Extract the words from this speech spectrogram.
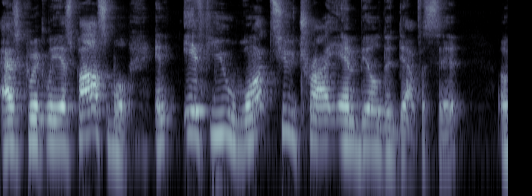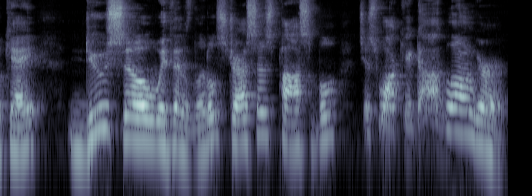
as quickly as possible. And if you want to try and build a deficit, okay, do so with as little stress as possible. Just walk your dog longer.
